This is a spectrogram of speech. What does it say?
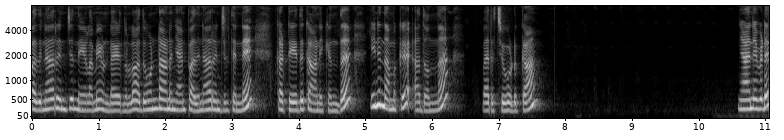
പതിനാറ് ഇഞ്ച് നീളമേ ഉണ്ടായിരുന്നുള്ളൂ. അതുകൊണ്ടാണ് ഞാൻ പതിനാറ് ഇഞ്ചിൽ തന്നെ കട്ട് ചെയ്ത് കാണിക്കുന്നത്. ഇനി നമുക്ക് അതൊന്ന് വരച്ചു കൊടുക്കാം. ഞാനിവിടെ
